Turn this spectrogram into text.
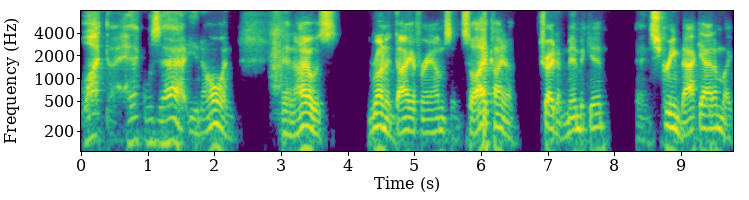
what the heck was that? You know, and and I was running diaphragms. And so I kind of tried to mimic him and scream back at him like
